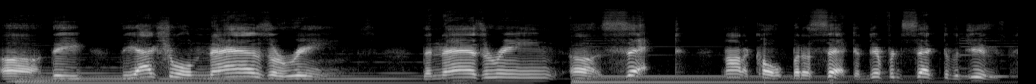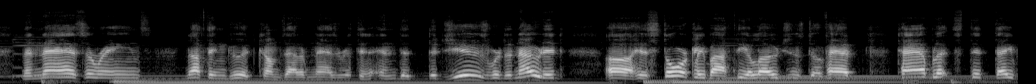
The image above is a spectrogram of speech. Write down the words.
Uh, the the actual Nazarenes, the Nazarene uh, sect, not a cult, but a sect, a different sect of the Jews. The Nazarenes, nothing good comes out of Nazareth. And, and the, the Jews were denoted uh, historically by theologians to have had tablets that they've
